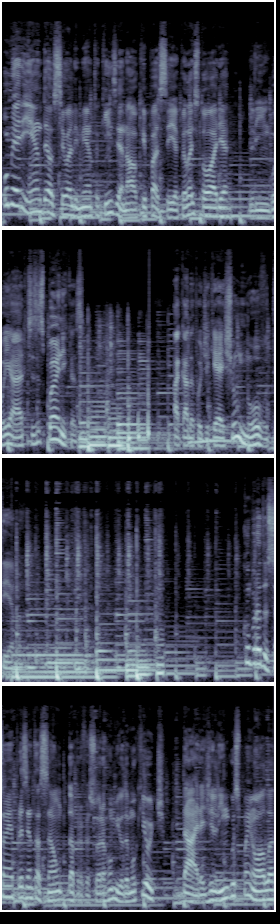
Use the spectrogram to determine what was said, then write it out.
O merienda é o seu alimento quinzenal que passeia pela história, língua e artes hispânicas. A cada podcast, um novo tema. Com produção e apresentação da professora Romilda Mucchiuti, da área de Língua Espanhola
